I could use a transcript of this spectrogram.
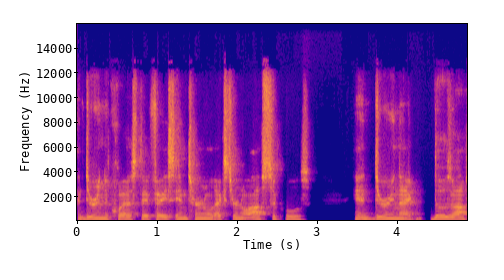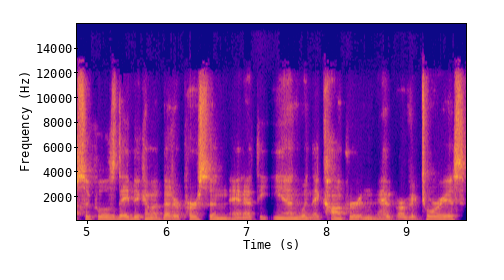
and during the quest they face internal external obstacles and during that those obstacles they become a better person. And at the end when they conquer and are victorious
